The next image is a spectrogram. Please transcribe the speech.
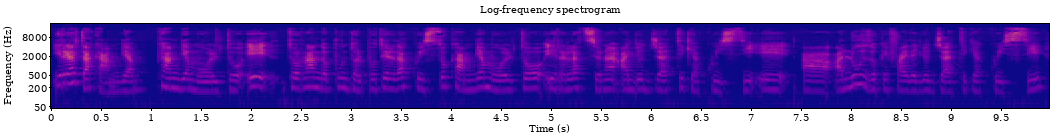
In realtà cambia, cambia molto e tornando appunto al potere d'acquisto cambia molto in relazione agli oggetti che acquisti e a, all'uso che fai degli oggetti che acquisti,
